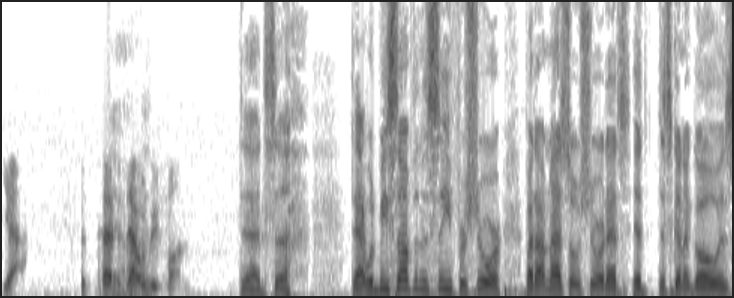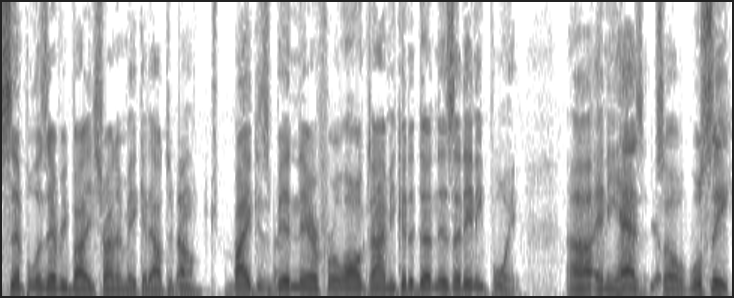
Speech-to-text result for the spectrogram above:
yeah, that Yeah. that would be fun. That's uh, that would be something to see for sure. But I'm not so sure that's it, it's going to go as simple as everybody's trying to make it out to No. be. Mike has been there for a long time. He could have done this at any point, uh, and he hasn't. So we'll see.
